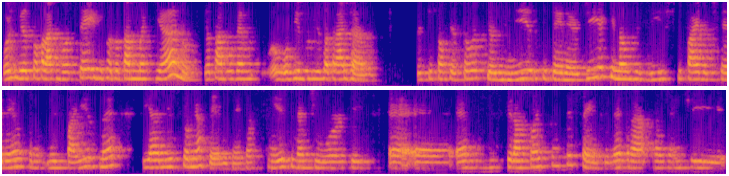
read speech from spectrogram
Hoje mesmo para falar com vocês, enquanto eu estava maquiando, eu estava ouvindo Luísa Trajano porque são pessoas que eu admiro, que têm energia, que não desiste, que faz a diferença nesse país, né? E é nisso que eu me apego, gente. Acho que assim, esse network, é, é, essas inspirações tem ter sempre, né? Para a gente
